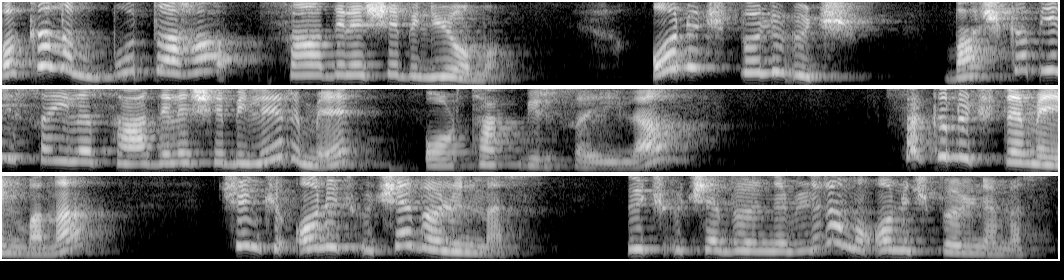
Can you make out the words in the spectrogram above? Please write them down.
Bakalım bu daha sadeleşebiliyor mu? 13 bölü 3 başka bir sayıyla sadeleşebilir mi? Ortak bir sayıyla. Sakın 3 demeyin bana. Çünkü 13 3'e bölünmez. 3 3'e bölünebilir ama 13 bölünemez.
